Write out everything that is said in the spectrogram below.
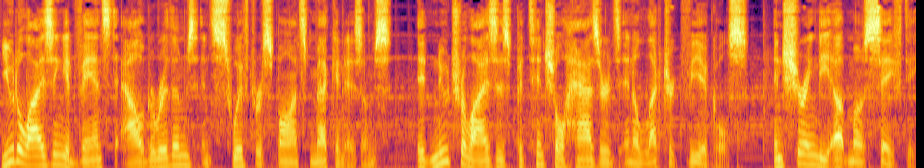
Utilizing advanced algorithms and swift response mechanisms, it neutralizes potential hazards in electric vehicles, ensuring the utmost safety.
